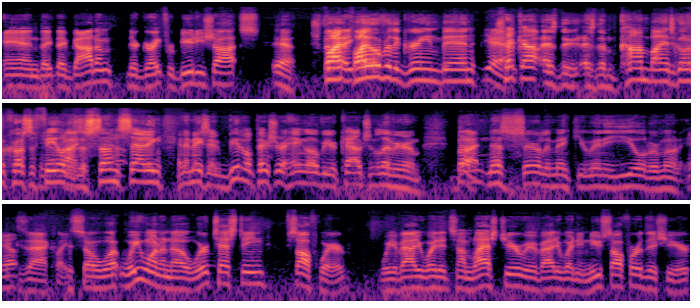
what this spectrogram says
and they, they've got them. They're great for beauty shots. Yeah, fly, they- fly over the grain bin. Yeah. Check out as the as the combine's going across the field as right. the sun's setting, and it makes a beautiful picture hang over your couch in the living room. But- Doesn't necessarily make you any yield or money. Yep. Exactly. So what we want to know, we're testing software. We evaluated some last year. We're evaluating new software this year,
